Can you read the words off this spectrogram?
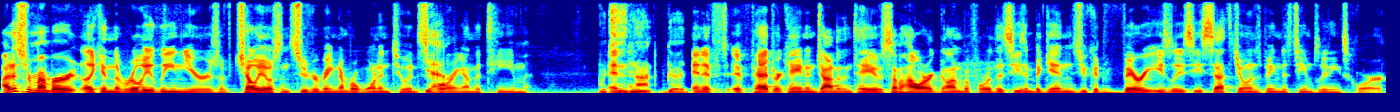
I just remember, like in the really lean years of Chelios and Suter being number one and two in scoring yeah. on the team, which and, is not good. And if if Patrick Kane and Jonathan Toews somehow are gone before the season begins, you could very easily see Seth Jones being this team's leading scorer.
